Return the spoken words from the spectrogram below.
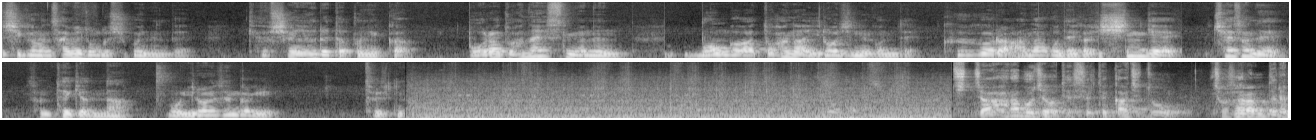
지금은 3일 정도 쉬고 있는데 계속 시간이 흐르다 보니까 뭐라도 하나 했으면은 무언가가 또 하나 이루어지는 건데 그거를 안 하고 내가 쉰 게 최선의 선택이었나? 뭐 이런 생각이 들긴 진짜 할아버지가 됐을 때까지도 저 사람들은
